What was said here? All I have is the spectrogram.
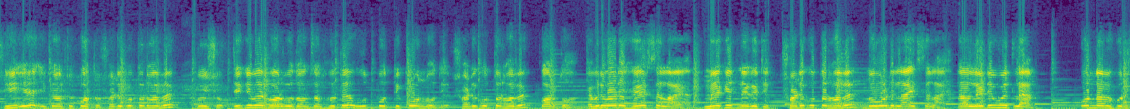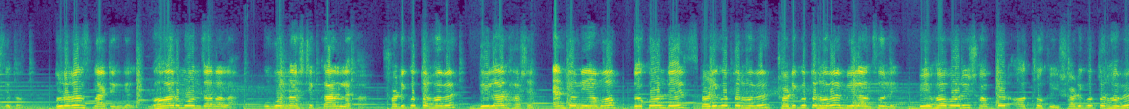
C A equal to কত? সঠিক উত্তর হবে দুইশো। সিকিমের পর্বত অঞ্চল হতে উৎপত্তি কোন নদীর? সঠিক উত্তর হবে Karatoya. Everybody hates a liar make it negative সঠিক উত্তর হবে nobody likes a liar the lady with lamp কোন নামে পরিচিত? ফ্লোরেন্স নাইটিঙ্গেল ঘর মন জানালা। উপন্যাসটি কার লেখা? সঠিক উত্তর হবে দিলার হাসেন অ্যান্টোনিয়াম অফ ডকন্ডিজ সঠিক উত্তর হবে, সঠিক উত্তর হবে মিলান সোলি বিভাবরী শব্দের অর্থ কি? সঠিক উত্তর হবে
